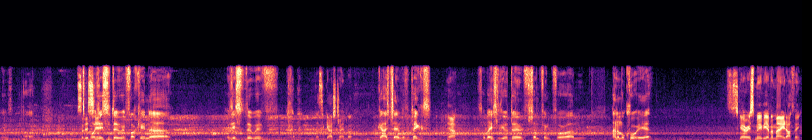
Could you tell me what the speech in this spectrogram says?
Pigs. Oh. So this What is is this to do with fucking, uh, is this to do with that's a gas chamber. gas chamber for pigs? Yeah. So basically you're doing something for um, animal cruelty, yeah? It's the scariest movie ever made, I think.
